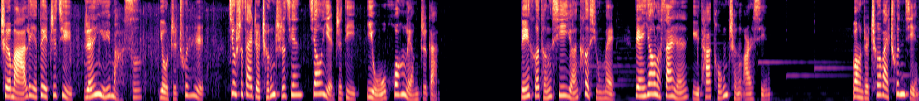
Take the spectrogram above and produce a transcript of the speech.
车马列队之距，人与马嘶。又值春日，就是在这城池间郊野之地，亦无荒凉之感。林和藤西元克兄妹便邀了三人与他同乘而行。望着车外春景，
